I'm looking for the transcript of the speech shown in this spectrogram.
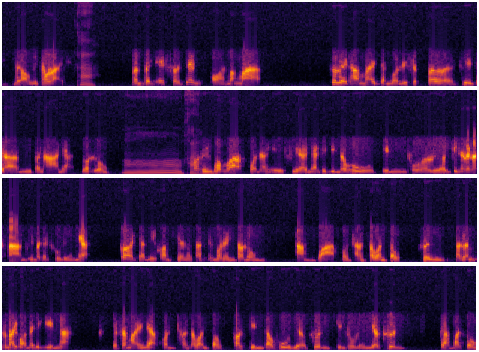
ๆไม่ออกฤทธิ์เท่าไหร่ค่ะ มันเป็นเอสโตรเจนอ่อนมาก ๆ ก็เลยทำให้จำนวน receptor ที่จะมีปัญหาเนี่ยลดลงอ๋อค่ะก็ถึงพบว่าคนทางเอเชียเนี่ยที่กินเต้าหู้กินถั่วเหลืองกินอะไรก็ตามที่มาจากถั่วเหลืองเนี่ย ก็จะมีความเสี่ยงต่อการเป็นมะเร็งเต้านมต่ำกว่าคนทางตะวันตก ซึ่งแต่นั้นสมัยก่อนไม่ได้กินนะแต่สมัยเนี่ยคนทางตะวันตกก็กินเต้าหู้เยอะขึ้น กินถั่วเหลืองเยอะขึ้น กลับมาตรง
